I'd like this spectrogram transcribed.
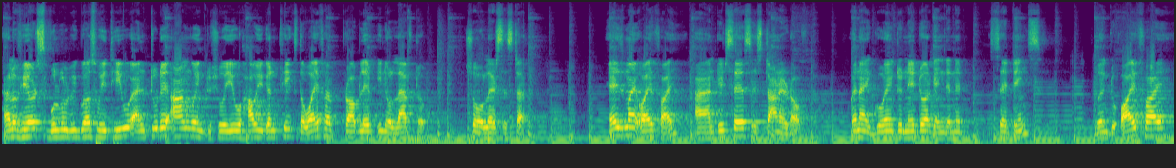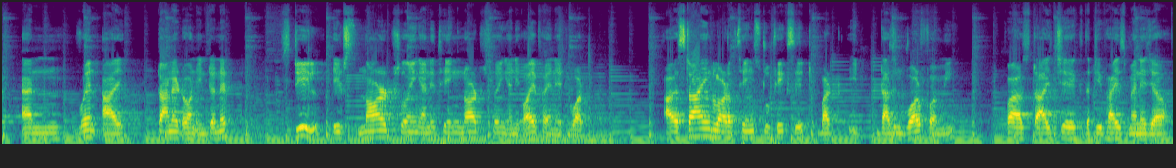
Hello viewers, Bulbul Big Boss with you and today I'm going to show you how you can fix the Wi-Fi problem in your laptop. So let's start. Here is my Wi-Fi and it says turned off. When I go into network internet settings, going to Wi-Fi and when I turn it on internet, still it's not showing anything, not showing any Wi-Fi network I was trying a lot of things to fix it but it doesn't work for me. First I check the device manager.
